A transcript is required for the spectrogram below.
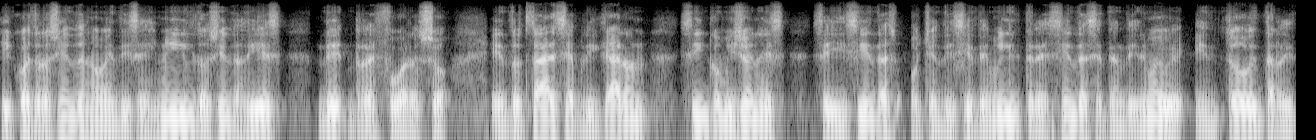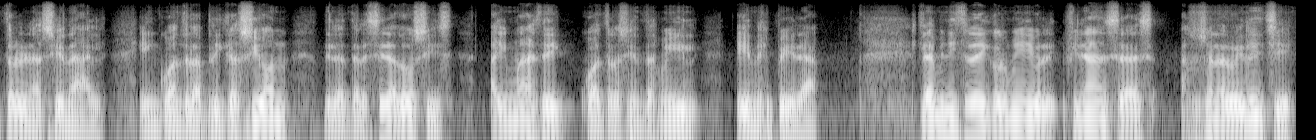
y 496.210 de refuerzo. En total se aplicaron 5.687.379 en todo el territorio nacional. En cuanto a la aplicación de la tercera dosis, hay más de 400.000 en espera. La ministra de Economía y Finanzas, Azucena Leche,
